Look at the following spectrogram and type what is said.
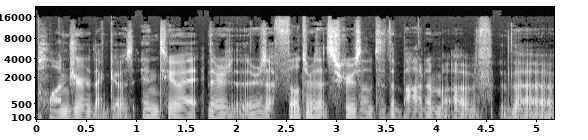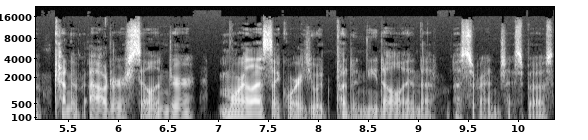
plunger that goes into it. There's there's a filter that screws onto the bottom of the kind of outer cylinder, more or less like where you would put a needle in a, a syringe, I suppose.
